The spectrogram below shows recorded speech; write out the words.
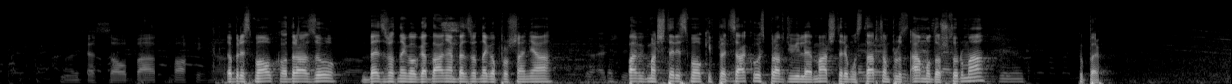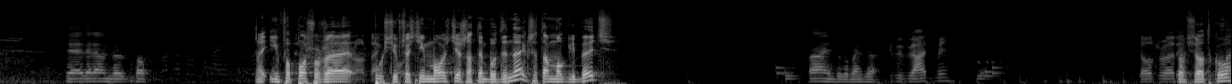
so bad. Fucking hell. Dobry smoke od razu. Bez żadnego gadania, bez żadnego proszenia. Pawik ma 4 smoki w plecaku, sprawdził ile ma, 4 mu starczą, plus ammo do szturma. Super. No Info poszło, że puścił wcześniej moździerz na ten budynek, że tam mogli być. Niedługo będzie. To w środku.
